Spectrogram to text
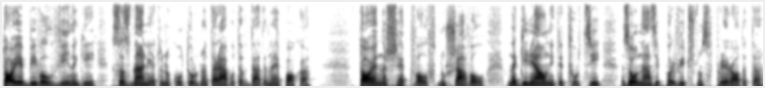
Той е бивал винаги съзнанието на културната работа в дадена епоха. Той е нашепвал, внушавал на гениалните творци за онази първичност в природата.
